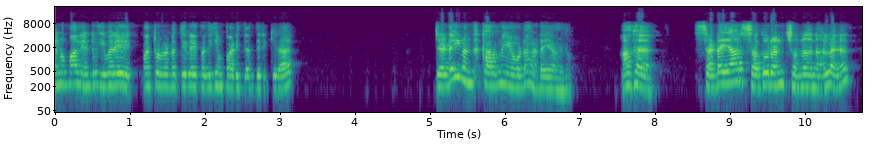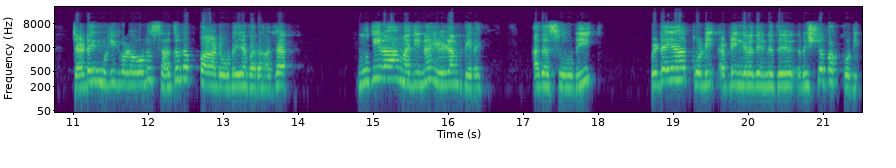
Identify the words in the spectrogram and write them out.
எனுமால் என்று இவரே மற்றொரு இடத்திலே பதிகம் பாடி தந்திருக்கிறார். ஜடை வந்து கருணையோட அடையாளம். ஆக சடையார் சதுரன் சொன்னதுனால ஜடை ஜடைமுடிகளோடு சதுரப்பாடு உடையவராக முதிராமதின இளம்பிறை. அத சூடி விடையார் கொடி அப்படிங்கிறது என்னது? ரிஷப கொடி.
